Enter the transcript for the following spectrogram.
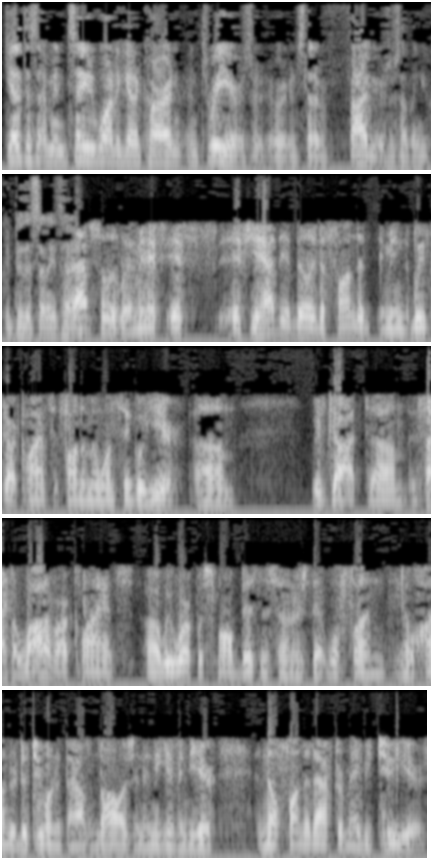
get this? I mean, say you wanted to get a car in, three years, or, instead of five years or something, you could do this anytime. Absolutely. I mean, if if if you had the ability to fund it, I mean, we've got clients that fund them in one single year. Um, we've got, um, in fact, a lot of our clients. Uh, we work with small business owners that will fund, you know, hundred to two hundred thousand dollars in any given year, and they'll fund it after maybe two years.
